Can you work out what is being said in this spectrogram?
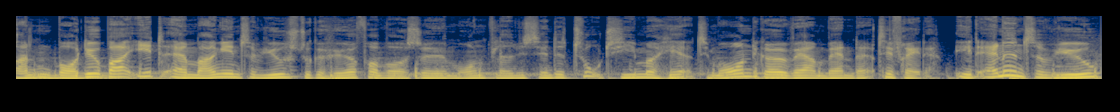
Brandenborg. Det er jo bare et af mange interviews, du kan høre fra vores øh, morgenflade. Vi sendte to timer her til morgen. Det gør vi hver mandag til fredag. Et andet interview,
